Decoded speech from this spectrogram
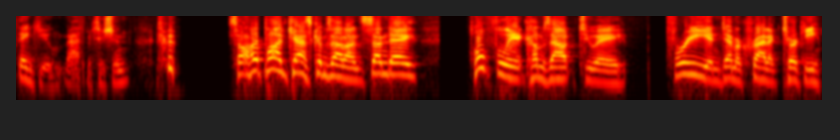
Thank you, mathematician. so our podcast comes out on Sunday. Hopefully, it comes out to a free and democratic Turkey,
